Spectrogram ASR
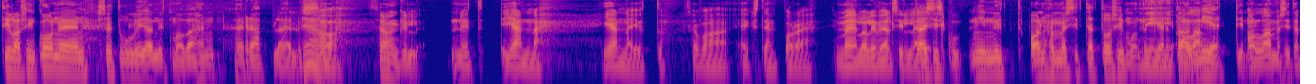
tilasin koneen, se tuli ja nyt mä oon vähän räpläillyt Joo, sitä. se on kyllä nyt jännä, jännä juttu. Se vaan extempore. Meillä oli vielä silleen... Tai siis kun, niin nyt onhan me sitä tosi monta niin, kertaa olla- miettinyt. Ollaan me sitä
